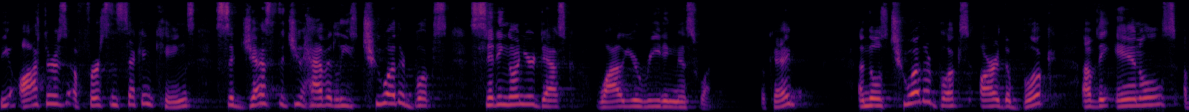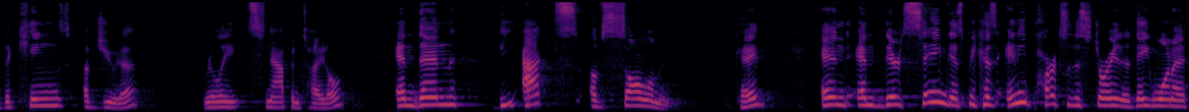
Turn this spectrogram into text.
The authors of 1st and 2nd Kings suggest that you have at least two other books sitting on your desk while you're reading this one. Okay? And those two other books are the book of the Annals of the Kings of Judah, really snap and title, and then the Acts of Solomon. Okay? And, and they're saying this because any parts of the story that they want to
